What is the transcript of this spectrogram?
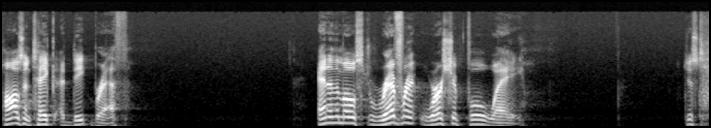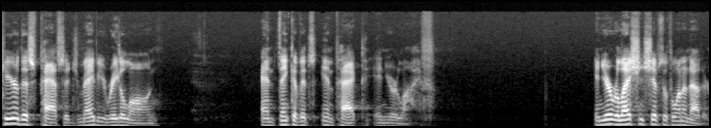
Pause and take a deep breath and in the most reverent, worshipful way. Just hear this passage, maybe read along, and think of its impact in your life, in your relationships with one another.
